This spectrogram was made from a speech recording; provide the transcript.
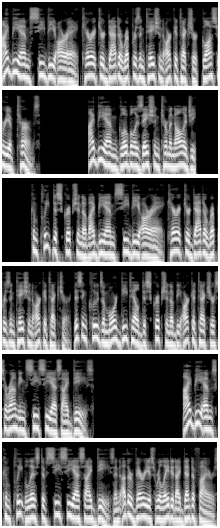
IBM CDRA Character Data Representation Architecture Glossary of Terms. IBM Globalization Terminology. Complete description of IBM CDRA Character Data Representation Architecture. This includes a more detailed description of the architecture surrounding CCS IDs. IBM's complete list of CCS IDs and other various related identifiers.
